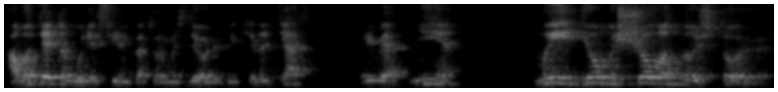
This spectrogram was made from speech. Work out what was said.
а вот это будет фильм, который мы сделали для кинотеатра. Ребят, нет. Мы идем еще в одну историю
